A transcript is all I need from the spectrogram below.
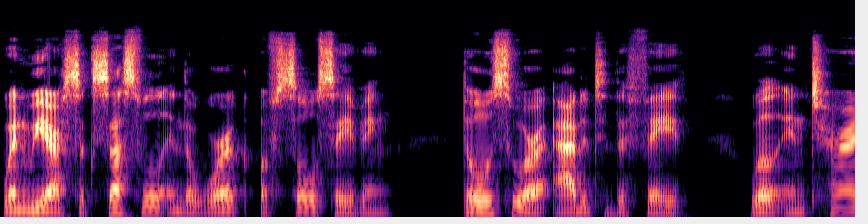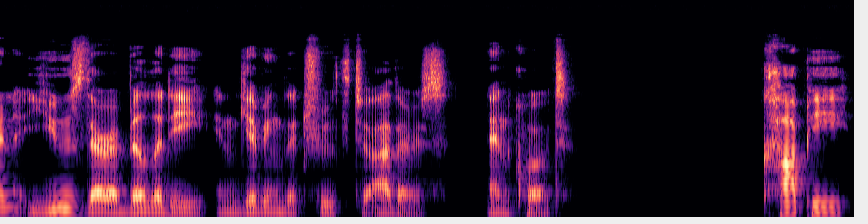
when we are successful in the work of soul saving, those who are added to the faith will in turn use their ability in giving the truth to others. Copy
